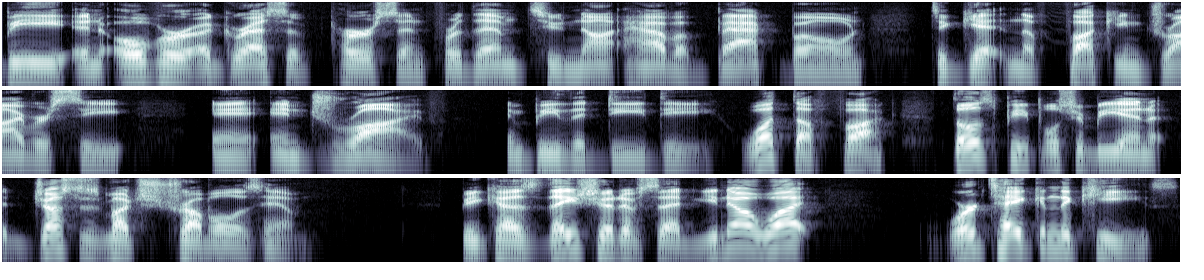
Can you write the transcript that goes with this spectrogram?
be an over aggressive person for them to not have a backbone to get in the fucking driver's seat and, and, drive and be the DD. What the fuck? Those people should be in just as much trouble as him because they should have said, you know what? We're taking the keys.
